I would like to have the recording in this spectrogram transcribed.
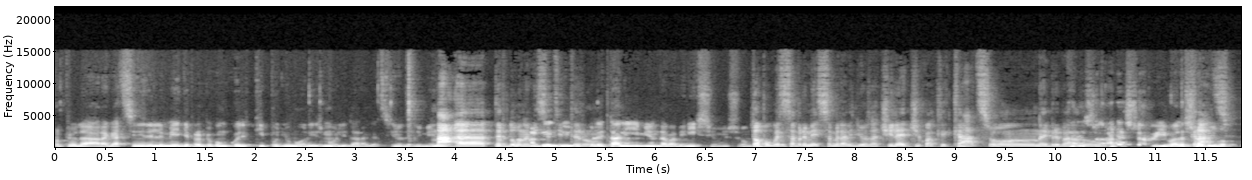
proprio da ragazzini delle medie, proprio con quel tipo di umorismo lì da ragazzino delle medie. Ma uh, perdonami se ti interrompo. quell'età lì mi andava benissimo, insomma. Dopo questa premessa meravigliosa, ci leggi qualche cazzo o non hai preparato? Adesso, adesso arrivo, adesso Grazie. arrivo.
